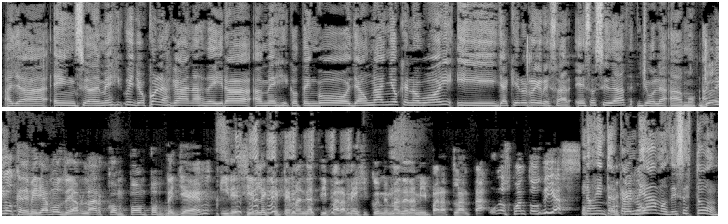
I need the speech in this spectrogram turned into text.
allá en Ciudad de México y yo con las ganas de ir a, a México. Tengo ya un año que no voy y ya quiero regresar. Esa ciudad yo la amo. Yo digo que deberíamos de hablar con Pom Pop de Jam y decirle que te mande a ti para México y me manden a mí para Atlanta unos cuantos días. Nos intercambiamos, dices tú.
